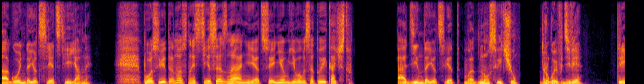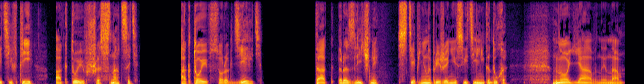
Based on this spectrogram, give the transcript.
Огонь дает следствие явное. По светоносности сознания оцениваем его высоту и качество. Один дает свет в одну свечу, другой в две, третий в три, а кто и в шестнадцать, а кто и в сорок девять. Так различны степени напряжения светильника духа, но явны нам,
